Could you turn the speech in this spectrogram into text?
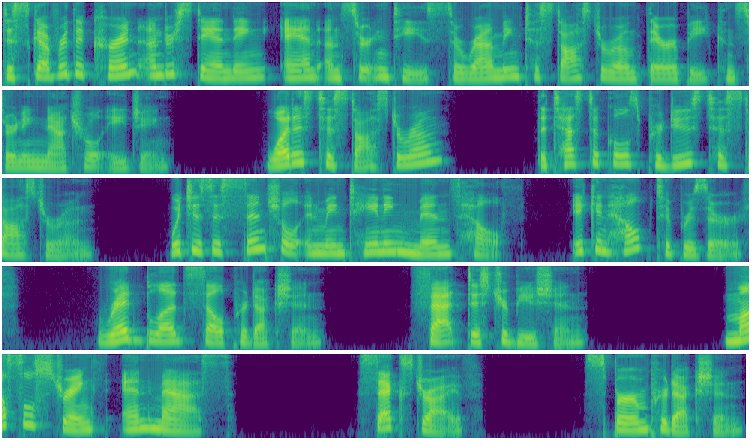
Discover the current understanding and uncertainties surrounding testosterone therapy concerning natural aging. What is testosterone? The testicles produce testosterone, which is essential in maintaining men's health. It can help to preserve red blood cell production, fat distribution, muscle strength and mass, sex drive, sperm production,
